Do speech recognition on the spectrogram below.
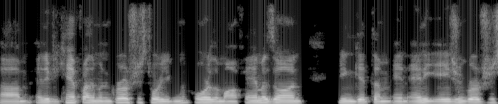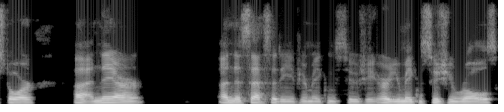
Um, and if you can't find them in a grocery store, you can order them off Amazon. You can get them in any Asian grocery store. Uh, and they are a necessity if you're making sushi or you're making sushi rolls.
